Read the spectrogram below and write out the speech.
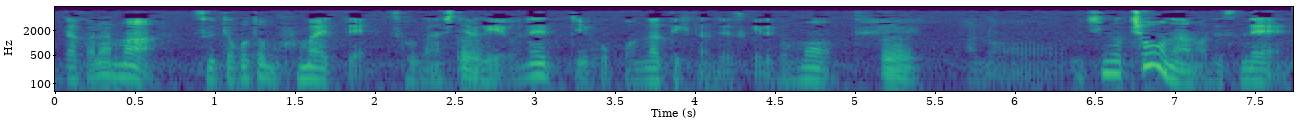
うんだからまあ、そういったことも踏まえて相談してあげようねっていう方向になってきたんですけれども、うん。あの、うちの長男はですね、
